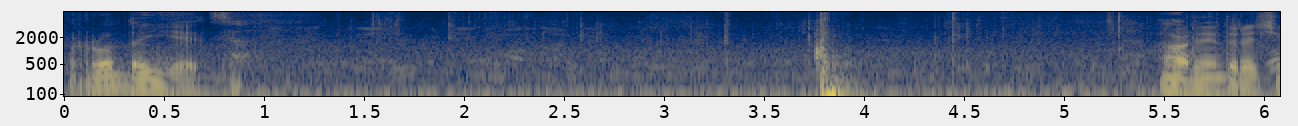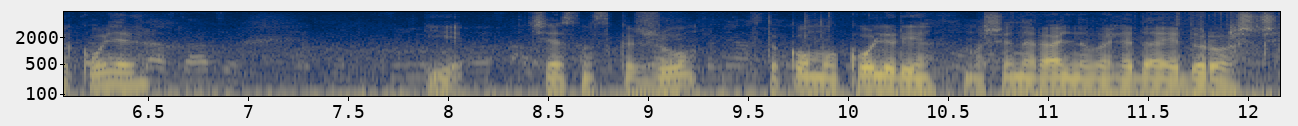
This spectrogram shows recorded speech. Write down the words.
продається. Гарний, до речі, колір. І чесно скажу, в такому кольорі машина реально виглядає дорожче.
